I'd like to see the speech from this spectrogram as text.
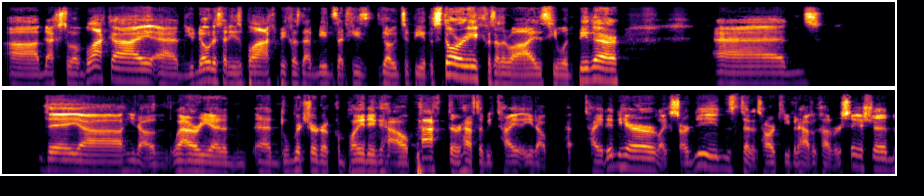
uh, next to a black guy, and you notice that he's black because that means that he's going to be in the story, because otherwise he wouldn't be there. And they, uh, you know, Larry and and Richard are complaining how packed they have to be tight, you know, tight in here like sardines, and it's hard to even have a conversation.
